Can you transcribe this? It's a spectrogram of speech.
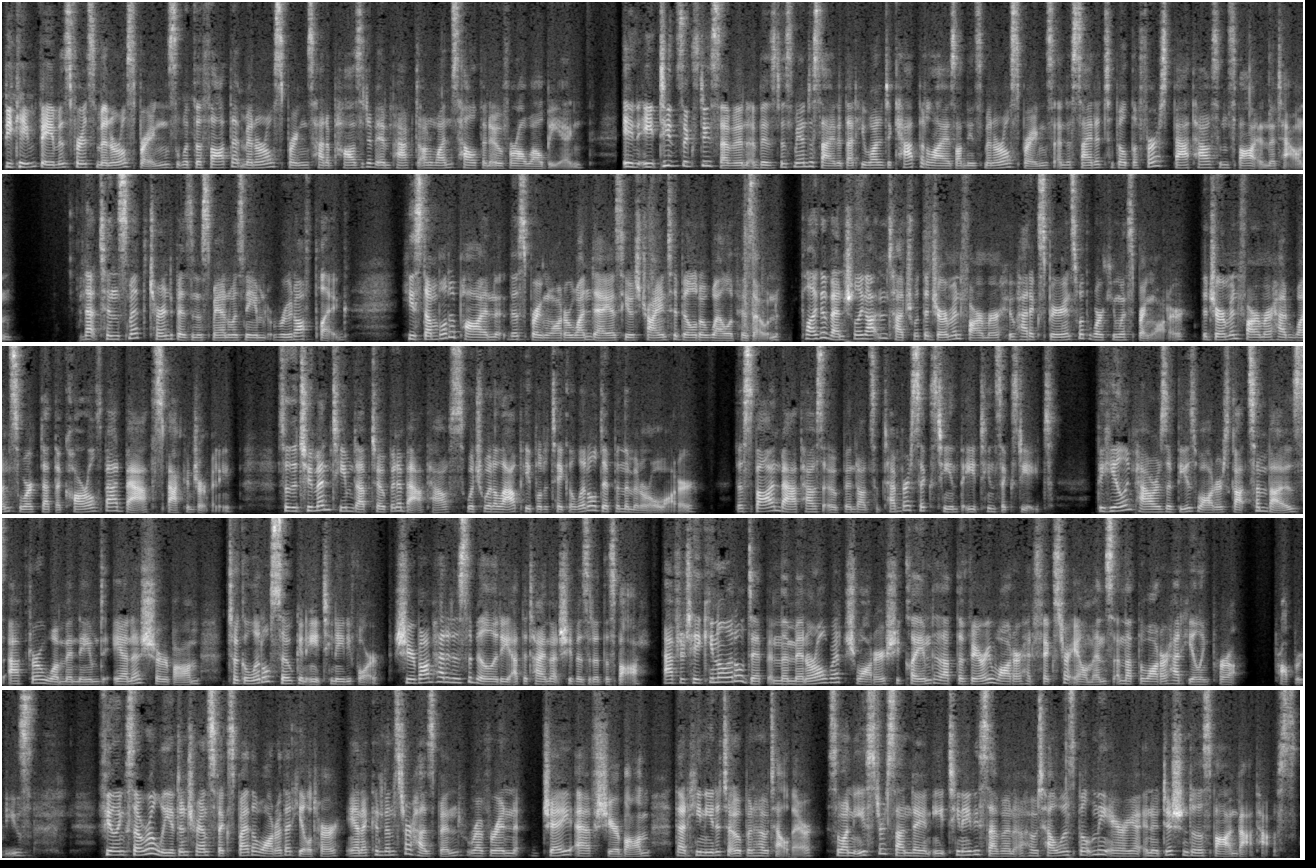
became famous for its mineral springs, with the thought that mineral springs had a positive impact on one's health and overall well-being. In 1867, a businessman decided that he wanted to capitalize on these mineral springs and decided to build the first bathhouse and spa in the town. That tinsmith turned businessman was named Rudolph Plegg. He stumbled upon the spring water one day as he was trying to build a well of his own. Plegg eventually got in touch with a German farmer who had experience with working with spring water. The German farmer had once worked at the Carlsbad Baths back in Germany. So the two men teamed up to open a bathhouse, which would allow people to take a little dip in the mineral water. The spa and bathhouse opened on September 16, 1868. The healing powers of these waters got some buzz after a woman named Anna Scherbaum took a little soak in 1884. Scherbaum had a disability at the time that she visited the spa. After taking a little dip in the mineral rich water, she claimed that the very water had fixed her ailments and that the water had healing pro- properties. Feeling so relieved and transfixed by the water that healed her, Anna convinced her husband, Reverend J. F. Scherbaum, that he needed to open a hotel there. So on Easter Sunday in 1887, a hotel was built in the area in addition to the spa and bathhouse.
